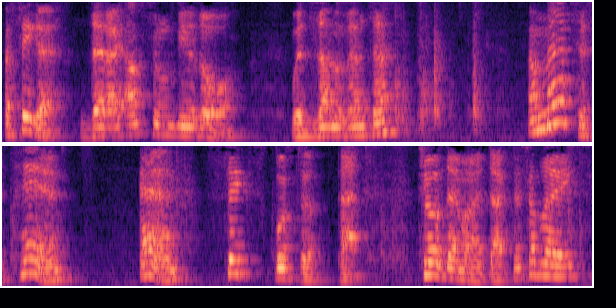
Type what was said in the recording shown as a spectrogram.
a figure that I absolutely adore with Zamazenta, a massive pin, and six booster packs. Two of them are Darkness Ablaze,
